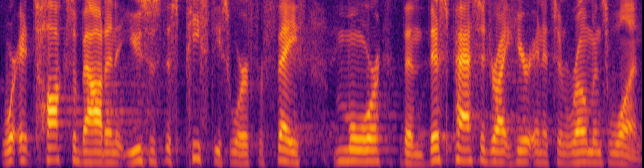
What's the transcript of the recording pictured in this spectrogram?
where it talks about and it uses this pistis word for faith more than this passage right here, and it's in Romans 1.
